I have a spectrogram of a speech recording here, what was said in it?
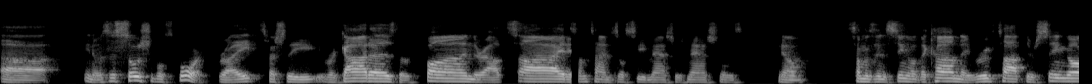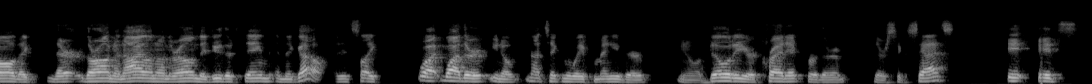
uh you know it's a sociable sport right? Especially regattas they're fun they're outside. Sometimes you'll see masters nationals you know someone's in a single they come they rooftop they're single they they're they're on an island on their own they do their thing and they go. And it's like while they're you know not taking away from any of their you know ability or credit for their their success. It, it's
